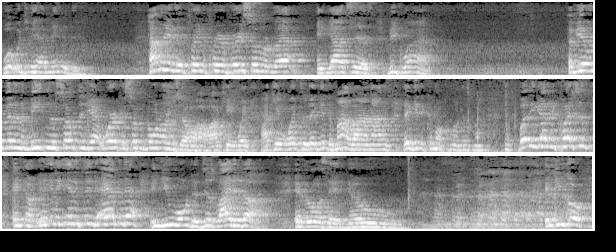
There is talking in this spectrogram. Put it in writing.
What would you have me to do? How many of you have prayed a prayer very similar to that and God says, be quiet? Have you ever been in a meeting or something? You're at work or something going on? And You say, "Oh, I can't wait! I can't wait till they get to my line items. They get it. Come on, come on, that's my." Buddy, you got any questions? And uh, any, anything to add to that? And you want to just light it up? And the Lord said, "No." and you go,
